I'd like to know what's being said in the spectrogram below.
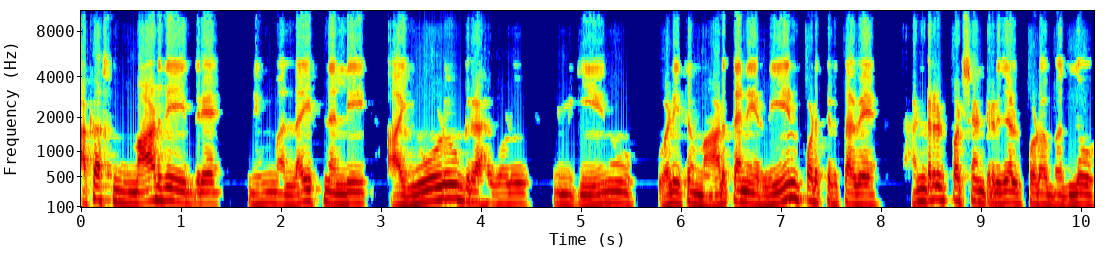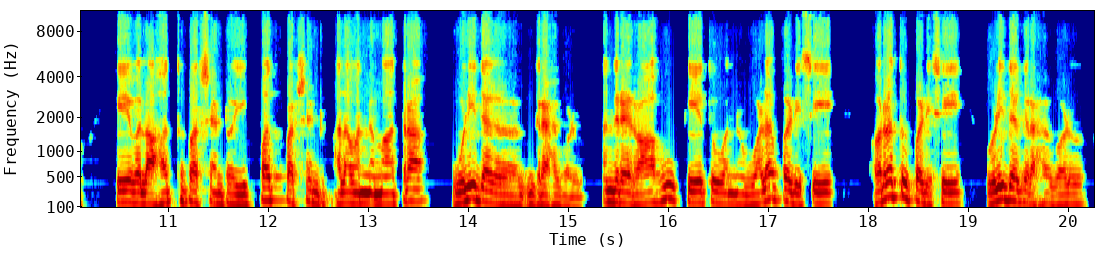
ಅಕಸ್ಮಾತ್ ಮಾಡದೇ ಇದ್ರೆ ನಿಮ್ಮ ಲೈಫ್ನಲ್ಲಿ ಆ ಏಳು ಗ್ರಹಗಳು ನಿಮಗೆ ಏನು ಒಳಿತು ಮಾಡ್ತಾನೆ ಇರಲಿ. ಏನ್ ಕೊಡ್ತಿರ್ತವೆ? ಹಂಡ್ರೆಡ್ ಪರ್ಸೆಂಟ್ ರಿಸಲ್ಟ್ ಕೊಡೋ ಬದಲು ಕೇವಲ ಹತ್ತು ಪರ್ಸೆಂಟ್ ಇಪ್ಪತ್ತು ಪರ್ಸೆಂಟ್ ಫಲವನ್ನು ಮಾತ್ರ ಉಳಿದ ಗ್ರಹಗಳು. ಅಂದ್ರೆ ರಾಹು ಕೇತುವನ್ನು ಒಳಪಡಿಸಿ, ಹೊರತುಪಡಿಸಿ ಉಳಿದ ಗ್ರಹಗಳು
